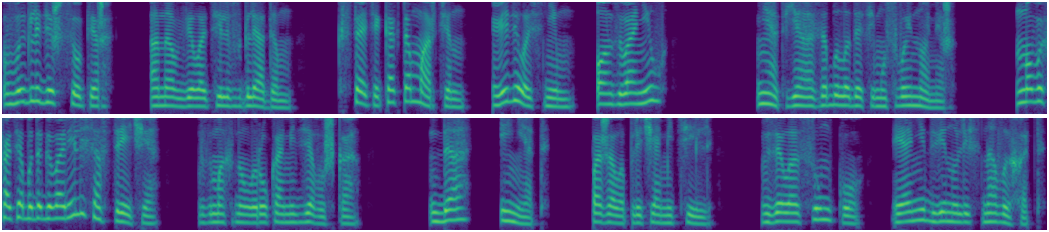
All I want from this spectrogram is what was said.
выглядишь супер!» Она ввела Тиль взглядом. «Кстати, как там Мартин? Видела с ним? Он звонил?» «Нет, я забыла дать ему свой номер». «Но вы хотя бы договорились о встрече?» Взмахнула руками девушка. «Да и нет», — пожала плечами Тиль. Взяла сумку, и они двинулись на выход.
